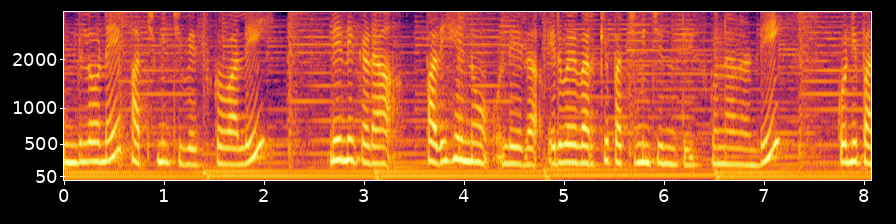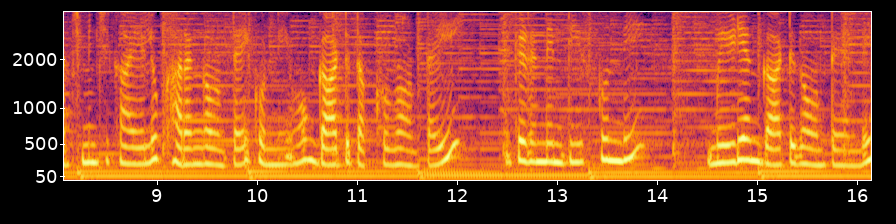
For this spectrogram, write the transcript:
ఇందులోనే పచ్చిమిర్చి వేసుకోవాలి. నేను ఇక్కడ పదిహేను లేదా ఇరవై వరకు పచ్చిమిర్చిని తీసుకున్నానండి. కొన్ని పచ్చిమిర్చి కాయలు కారంగా ఉంటాయి కొన్ని ఏమో ఘాటు తక్కువగా ఉంటాయి. ఇక్కడ నేను తీసుకుంది మీడియం ఘాటుగా ఉంటాయండి.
